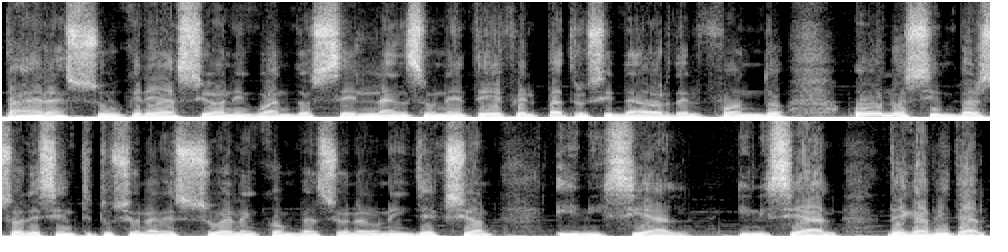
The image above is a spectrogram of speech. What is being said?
para su creación y cuando se lanza un ETF el patrocinador del fondo o los inversores institucionales suelen convencionar una inyección inicial inicial de capital.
